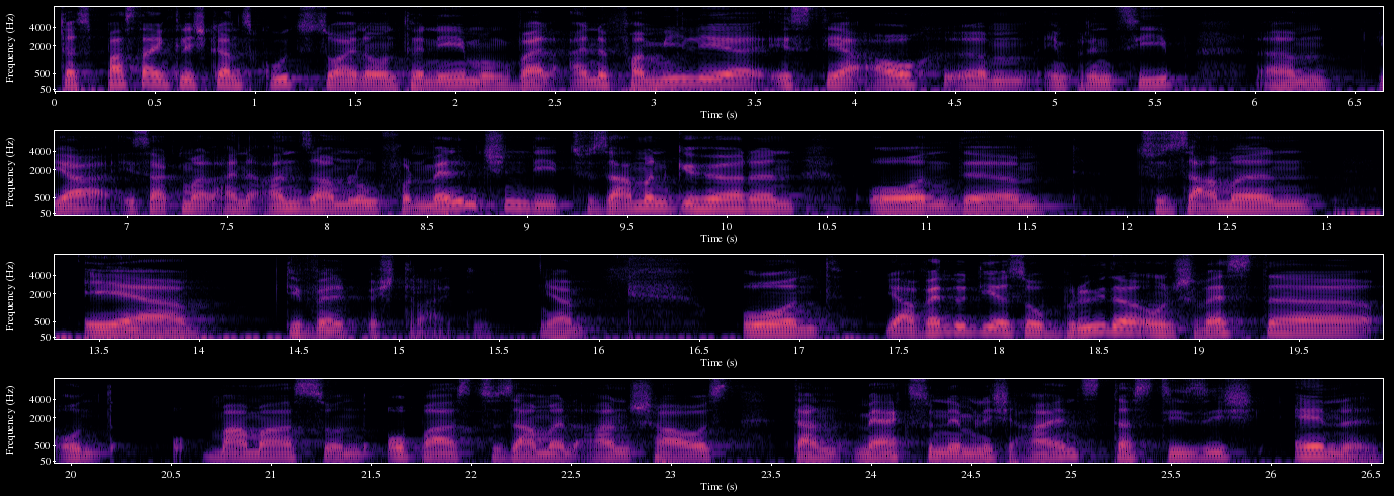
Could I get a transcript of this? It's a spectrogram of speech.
das passt eigentlich ganz gut zu einer Unternehmung, weil eine Familie ist ja auch ähm, im Prinzip, ähm, ja, ich sag mal, eine Ansammlung von Menschen, die zusammengehören und ähm, zusammen eher die Welt bestreiten. Ja? Und ja, wenn du dir so Brüder und Schwestern und Mamas und Opas zusammen anschaust, dann merkst du nämlich eins, dass die sich ähneln.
